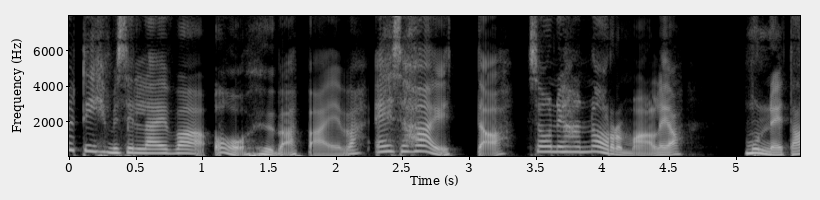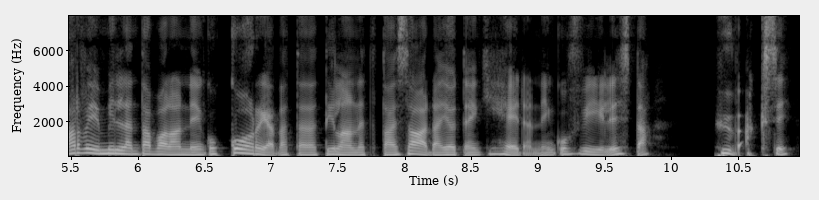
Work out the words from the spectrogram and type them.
nyt ihmisillä ei vaan ole hyvä päivä. Ei se haittaa. Se on ihan normaalia. Mun ei tarvii millään tavalla niin kuin korjata tätä tilannetta tai saada jotenkin heidän niin kuin fiilistä – hyväksi,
